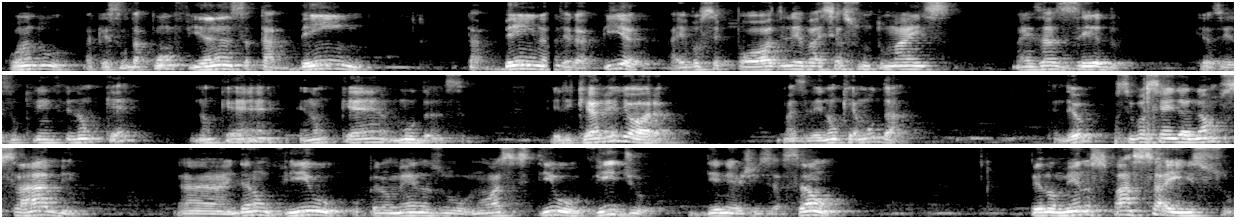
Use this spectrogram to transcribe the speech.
Quando a questão da confiança está bem, tá bem na terapia, aí você pode levar esse assunto mais mais azedo, que às vezes o cliente não quer, não quer, ele não quer mudança. Ele quer a melhora, mas ele não quer mudar. Entendeu? Se você ainda não sabe, ah, ainda não viu, ou pelo menos não assistiu o vídeo de energização, pelo menos faça isso.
